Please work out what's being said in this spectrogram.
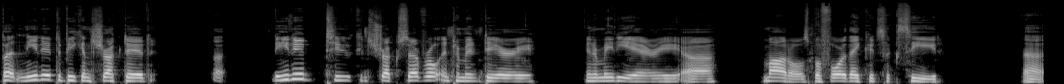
but needed to be constructed needed to construct several intermediary intermediary uh, models before they could succeed uh,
